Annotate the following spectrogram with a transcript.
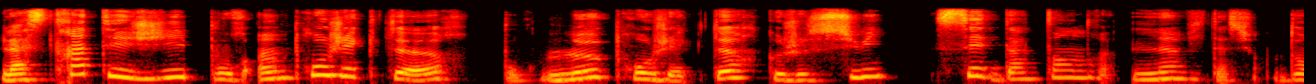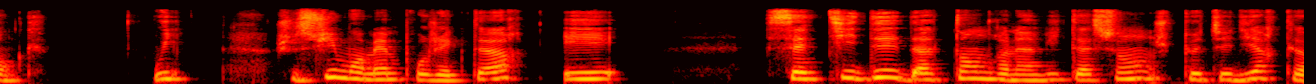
La stratégie pour un projecteur, pour le projecteur que je suis, c'est d'attendre l'invitation. Donc, oui, je suis moi-même projecteur et cette idée d'attendre l'invitation, je peux te dire que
